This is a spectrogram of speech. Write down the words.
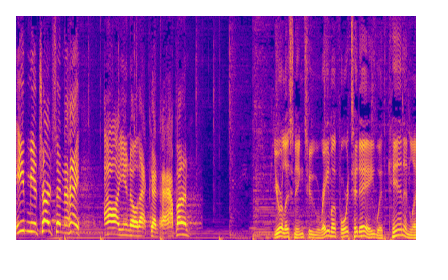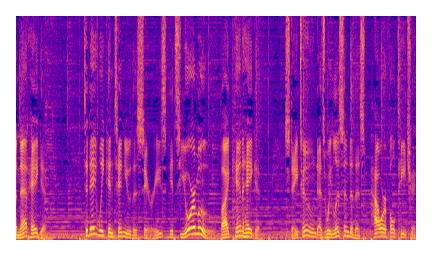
even your church, said, hey, oh, you know that couldn't happen. You're listening to Rhema for Today with Ken and Lynette Hagin. Today we continue the series, It's Your Move by Ken Hagin. Stay tuned as we listen to this powerful teaching.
